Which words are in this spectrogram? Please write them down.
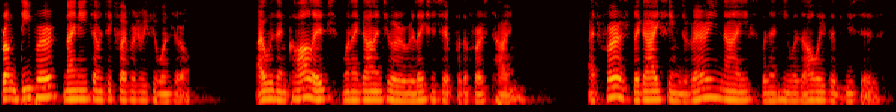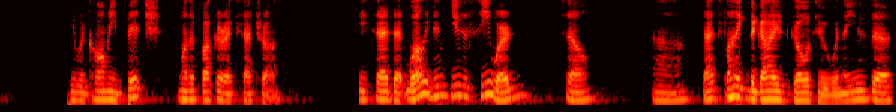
From Deeper 987654310. I was in college when I got into a relationship for the first time. At first, the guy seemed very nice, but then he was always abusive. He would call me bitch, motherfucker, etc. He said that, well, he didn't use a C word, so uh, that's like the guys go to when they use the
